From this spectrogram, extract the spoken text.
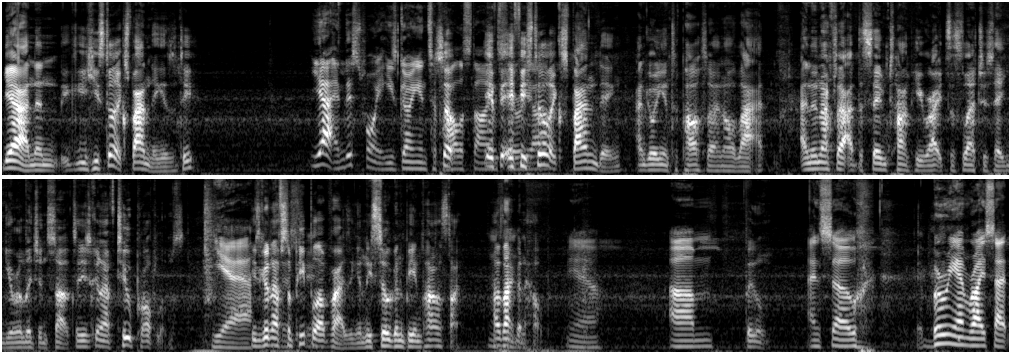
Yeah, and then he's still expanding, isn't he? Yeah, at this point he's going into So Palestine. if, if he's still expanding and going into Palestine and all that, and then after that, at the same time, he writes this letter saying your religion sucks, so he's going to have two problems. yeah, He's going to have some people true. uprising, and he's still going to be in Palestine. How's that Mhm. going to help? Yeah. Um, Boom. and so Bourrienne writes that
